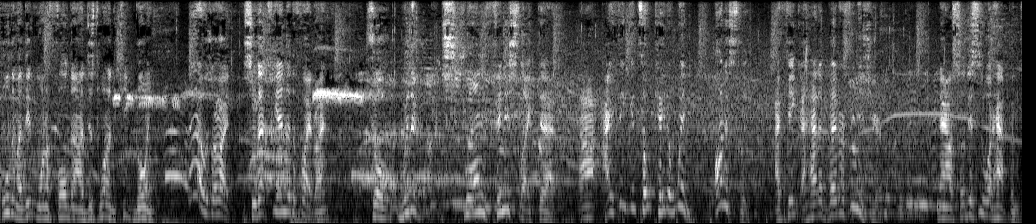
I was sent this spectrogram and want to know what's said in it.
pulled him. I didn't want to fall down. I just wanted to keep going. That was all right. So that's the end of the fight, right? So with a strong finish like that, uh, I think it's okay to win. Honestly, I think I had a better finish here. Now, so this is what happens.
